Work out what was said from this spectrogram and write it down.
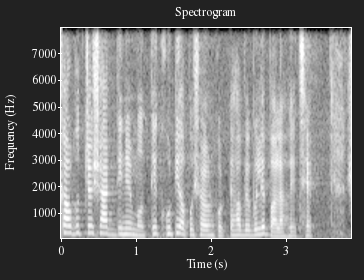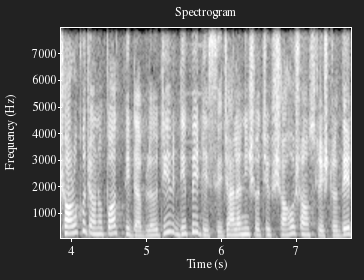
সর্বোচ্চ ষাট দিনের মধ্যে খুঁটি অপসারণ করতে হবে বলে বলা হয়েছে। সড়ক ও জনপথ পিডাব্লিউডি ডিপিডিসি জ্বালানি সচিব সহ সংশ্লিষ্টদের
